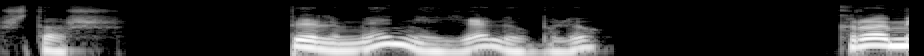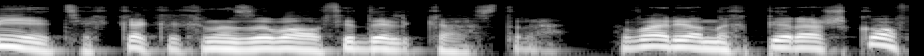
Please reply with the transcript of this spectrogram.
Что ж, пельмени я люблю. Кроме этих, как их называл Фидель Кастро, вареных пирожков,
